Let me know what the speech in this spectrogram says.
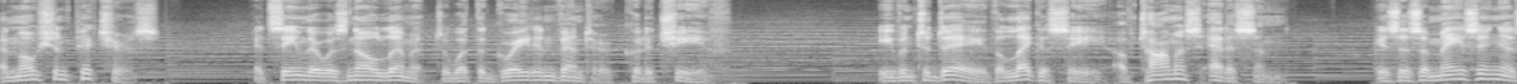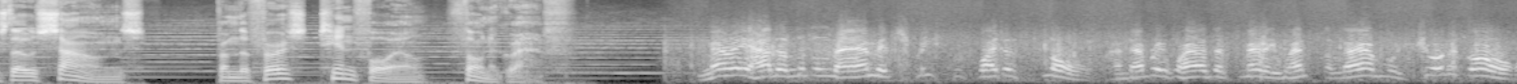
and motion pictures, it seemed there was no limit to what the great inventor could achieve. Even today, the legacy of Thomas Edison is as amazing as those sounds from the first tinfoil phonograph. Mary had a little lamb, its fleece was white as snow, and everywhere that Mary went, the lamb was sure to go.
